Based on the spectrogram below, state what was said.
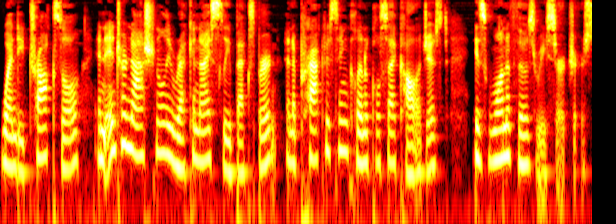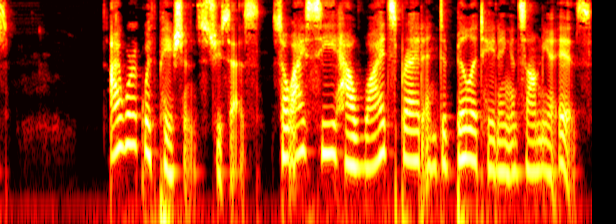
Wendy Troxel, an internationally recognized sleep expert and a practicing clinical psychologist, is one of those researchers. I work with patients, she says, so I see how widespread and debilitating insomnia is.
